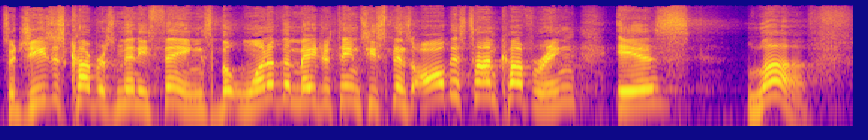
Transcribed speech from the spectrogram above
So Jesus covers many things, but one of the major themes he spends all this time covering is love.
